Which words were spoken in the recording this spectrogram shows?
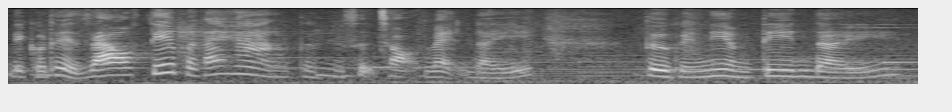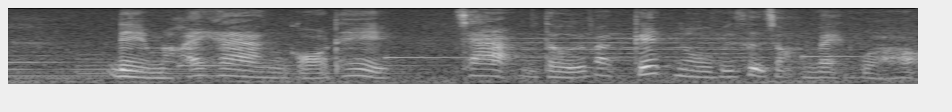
để có thể giao tiếp với khách hàng từ Ừ. cái sự trọn vẹn đấy từ cái niềm tin đấy để mà khách hàng có thể chạm tới và kết nối với sự trọn vẹn của họ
